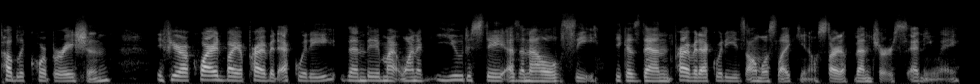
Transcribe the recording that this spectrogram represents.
public corporation if you're acquired by a private equity, then they might want you to stay as an LLC because then private equity is almost like you know startup ventures anyway.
